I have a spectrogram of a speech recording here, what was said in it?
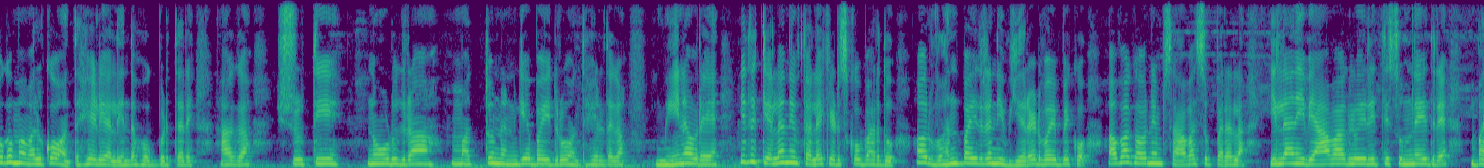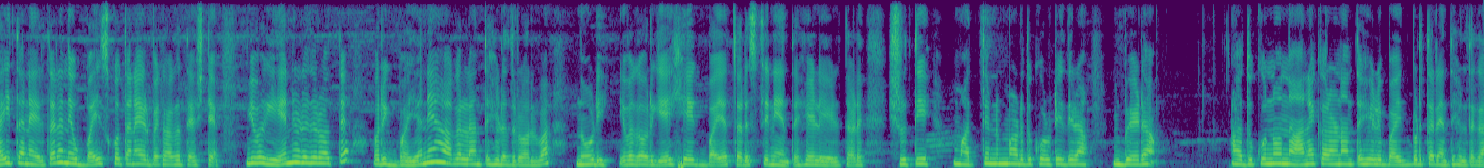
ಹೋಗಮ್ಮ, ಮಲ್ಕೋ ಅಂತ ಹೇಳಿ ಅಲ್ಲಿಂದ ಹೋಗ್ಬಿಡ್ತಾರೆ. ಆಗ ಶ್ರುತಿ ನೋಡಿದ್ರಾ? ಮತ್ತು ನನಗೆ ಬೈದರು ಅಂತ ಹೇಳಿದಾಗ ಮೀನವ್ರೆ ಇದಕ್ಕೆಲ್ಲ ನೀವು ತಲೆ ಕೆಡಿಸ್ಕೋಬಾರ್ದು. ಅವ್ರು ಒಂದು ಬೈದರೆ ನೀವು ಎರಡು ಬೈಬೇಕು. ಅವಾಗ ಅವ್ರು ನಿಮ್ಮ ಸಾವಾಸಕ್ಕೆ ಬರಲ್ಲ. ಇಲ್ಲ, ನೀವು ಯಾವಾಗಲೂ ಈ ರೀತಿ ಸುಮ್ಮನೆ ಇದ್ದರೆ ಬೈತಾನೆ ಇರ್ತಾರೆ. ನೀವು ಬೈಸ್ಕೋತಾನೆ ಇರಬೇಕಾಗುತ್ತೆ ಅಷ್ಟೇ. ಇವಾಗ ಏನು ಹೇಳಿದ್ರು ಅತ್ತೆ? ಅವ್ರಿಗೆ ಭಯನೇ ಆಗಲ್ಲ ಅಂತ ಹೇಳಿದ್ರು ಅಲ್ವಾ? ನೋಡಿ, ಇವಾಗ ಅವ್ರಿಗೆ ಹೇಗೆ ಭಯ ತರಿಸ್ತೀನಿ ಅಂತ ಹೇಳಿ ಹೇಳ್ತಾಳೆ. ಶ್ರುತಿ ಮತ್ತೇನು ಮಾಡೋದಕ್ಕೆ ಹೊರಟಿದ್ದೀರಾ ಬೇಡ. ಅದಕ್ಕೂ ನಾನೇ ಕಾರಣ ಅಂತ ಹೇಳಿ ಬೈದ್ಬಿಡ್ತಾರೆ ಅಂತ ಹೇಳಿದಾಗ,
